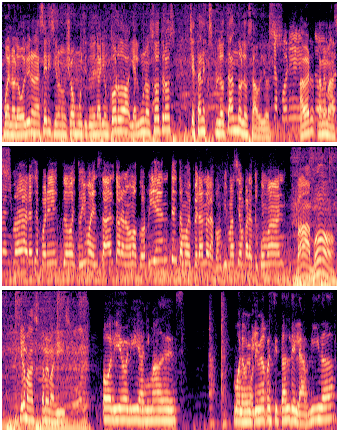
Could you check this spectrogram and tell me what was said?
Bueno, lo volvieron a hacer, hicieron un show multitudinario en Córdoba y algunos otros ya están explotando los audios. Gracias por esto. A ver, dame más. Animada, gracias por esto. Estuvimos en Salto, ahora nos vamos a Corriente. Estamos esperando la confirmación para Tucumán. ¡Vamos! Quiero más, dame más, Guis. Oli, oli, animades. Bueno, mi Oli. primer recital de la vida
